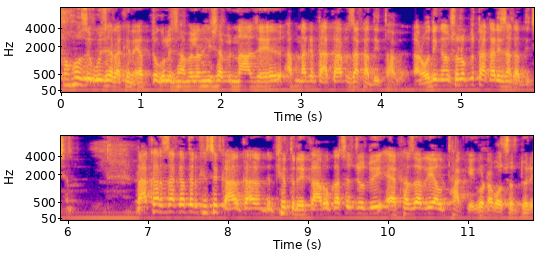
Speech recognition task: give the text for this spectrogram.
সহজে বুঝে রাখেন, এতগুলি ঝামেলার হিসাবে না যে আপনাকে টাকার জাকাত দিতে হবে। কারণ অধিকাংশ লোক তো টাকারই জাকাত দিচ্ছেন টাকার জাকাতের ক্ষেত্রে ক্ষেত্রে কারও কাছে যদি এক হাজার রিয়াল থাকে গোটা বছর ধরে,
